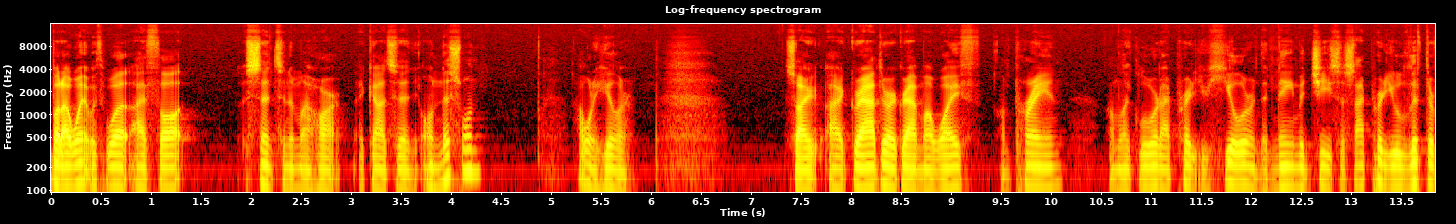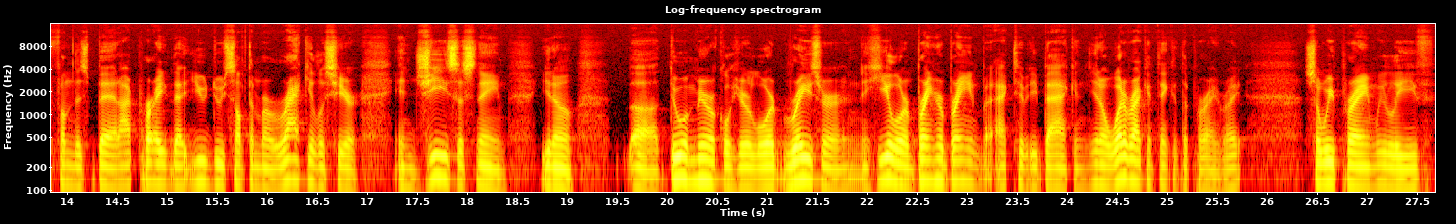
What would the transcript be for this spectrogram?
But I went with what I thought, sensing in my heart that God said, on this one, I want to heal her. So I, I grabbed her, I grabbed my wife, I'm praying. I'm like, Lord, I pray that you heal her in the name of Jesus. I pray you lift her from this bed. I pray that you do something miraculous here in Jesus' name. You know, uh, do a miracle here, Lord. Raise her and heal her, and bring her brain activity back, and, you know, whatever I can think of to pray, right? So we pray and we leave.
